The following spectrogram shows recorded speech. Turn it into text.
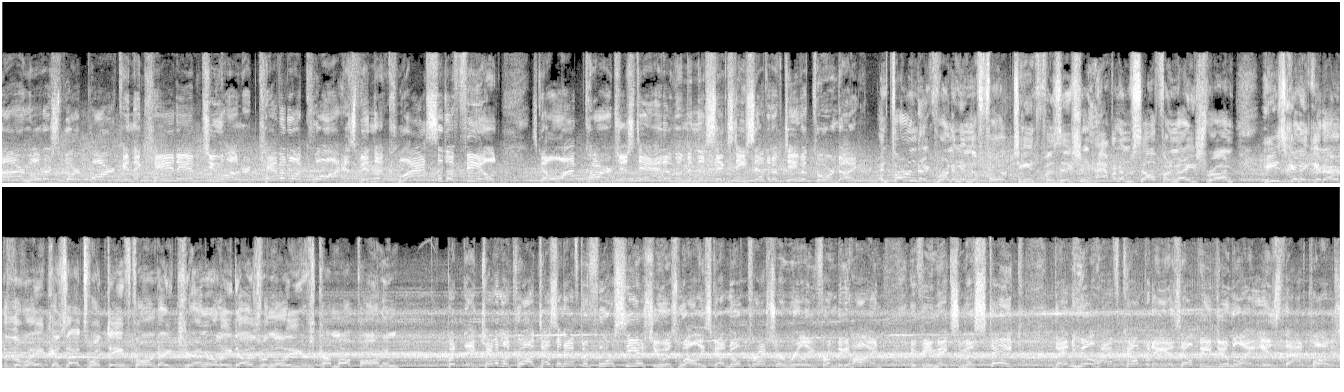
here at Canadian Tire Motorsport Park in the Can-Am 200. Kevin Lacroix has been the class of the field. He's got a lap car just ahead of him in the 67 of David Thorndike. And Thorndike running in the 14th position, having himself a nice run. He's going to get out of the way because that's what Dave Thorndike generally does when the leaders come up on him. But uh, Kevin Lacroix doesn't have to force the issue as well. He's got no pressure really from behind. If he makes a mistake, then he'll have company as LP Dumoulin is that close.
